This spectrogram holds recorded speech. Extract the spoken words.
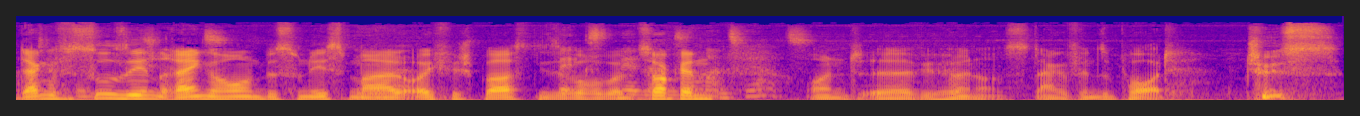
Danke fürs Zusehen, reingehauen, bis zum nächsten Mal. Euch viel Spaß diese Woche beim Zocken. Und äh, wir hören uns. Danke für den Support. Tschüss.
